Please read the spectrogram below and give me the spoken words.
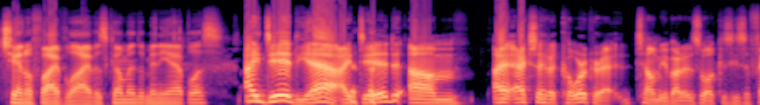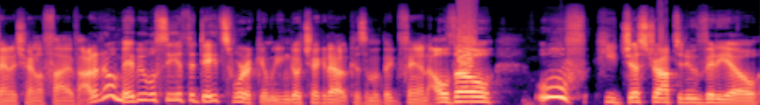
Channel 5 Live is coming to Minneapolis? I did, yeah, I did. um, I actually had a coworker at- tell me about it as well because he's a fan of Channel Five. I don't know, maybe we'll see if the dates work and we can go check it out because I'm a big fan. Although, oof, he just dropped a new video.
